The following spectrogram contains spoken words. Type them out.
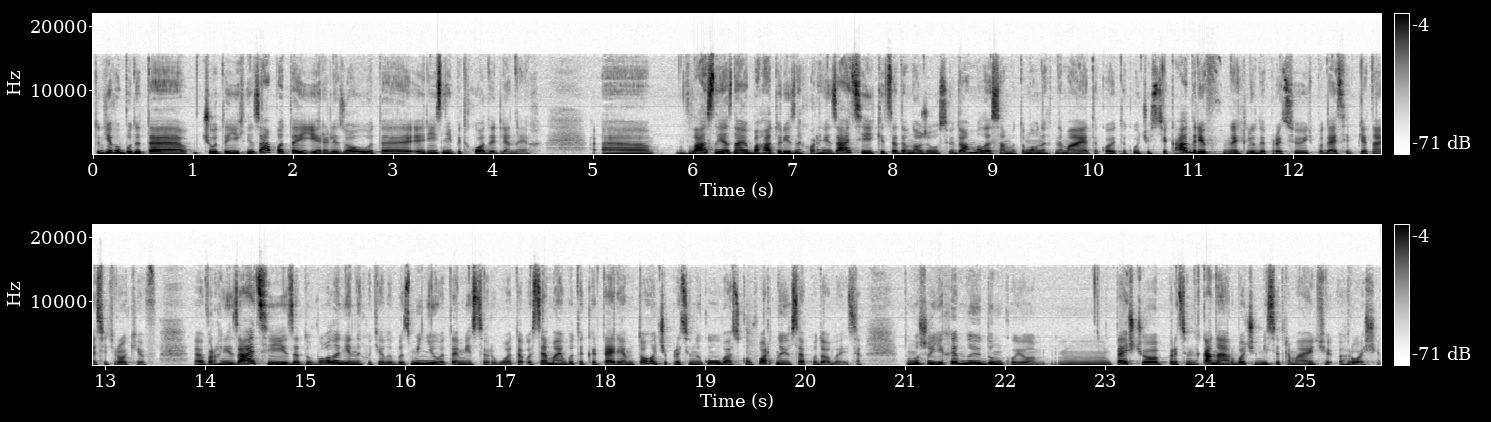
тоді ви будете чути їхні запити і реалізовувати різні підходи для них. Е, власне, я знаю багато різних організацій, які це давно вже усвідомили. Саме тому в них немає такої текучості кадрів. В них люди працюють по 10-15 років е, в організації, задоволені, не хотіли би змінювати місце роботи. Ось це має бути критерієм того, чи працівнику у вас комфортно і все подобається. Тому що є хибною думкою те, що працівника на робочому місці тримають гроші.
